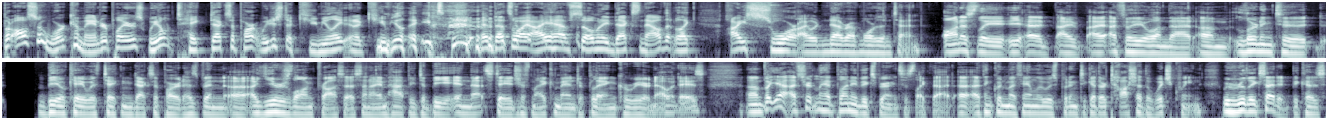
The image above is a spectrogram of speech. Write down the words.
But also, we're commander players. We don't take decks apart. We just accumulate and accumulate. and that's why I have so many decks now that, like, I swore I would never have more than 10. honestly I, I i feel you on that um learning to be okay with taking decks apart has been a, a years long process, and I am happy to be in that stage of my commander playing career nowadays. Um, but yeah, I've certainly had plenty of experiences like that. Uh, I think when my family was putting together Tasha the Witch Queen, we were really excited because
